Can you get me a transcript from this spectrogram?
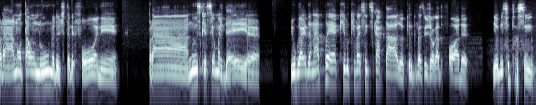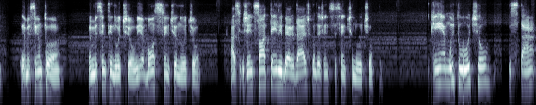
para anotar um número de telefone, para não esquecer uma ideia. E o guardanapo é aquilo que vai ser descartado, aquilo que vai ser jogado fora. E eu me sinto assim. Eu me sinto eu me sinto inútil e é bom se sentir inútil. A gente só tem liberdade quando a gente se sente inútil. Quem é muito útil está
